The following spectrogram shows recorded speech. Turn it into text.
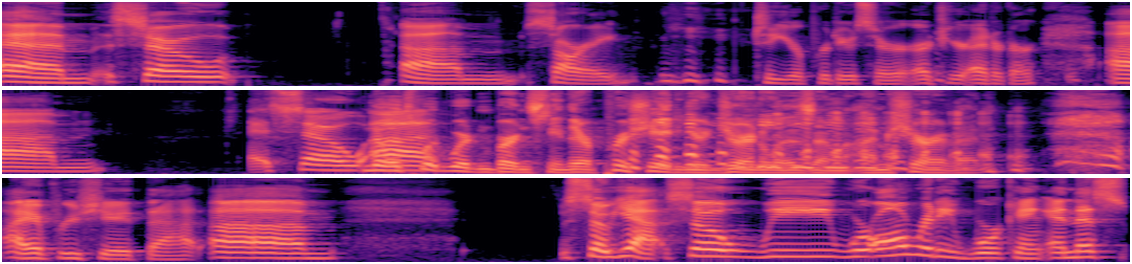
Um. So, um. Sorry to your producer or to your editor. Um. So No, it's uh, Woodward and Bernstein. They're appreciating your journalism. I'm sure of it. I appreciate that. Um, so yeah, so we were already working, and this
